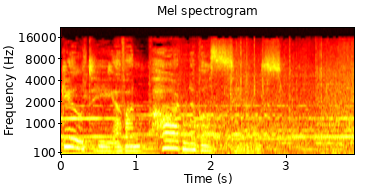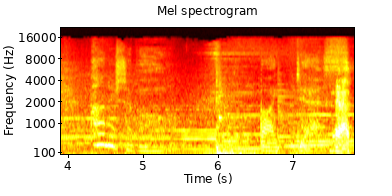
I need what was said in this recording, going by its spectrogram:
Guilty of unpardonable sins. Punishable by death. Death.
